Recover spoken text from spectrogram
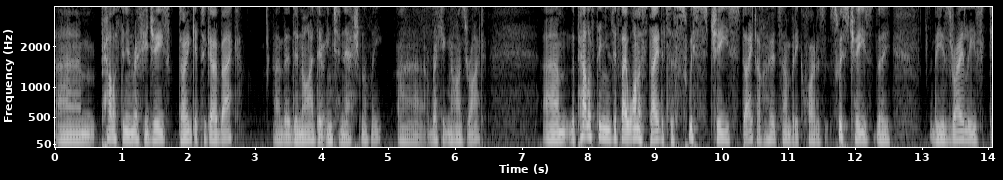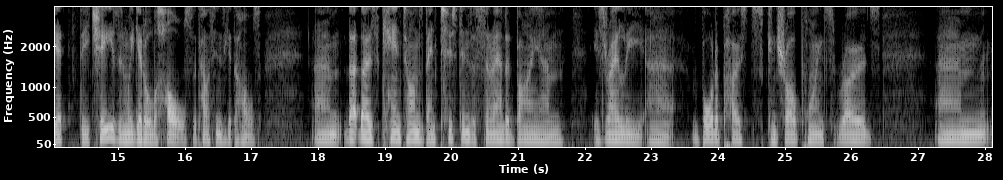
Um, Palestinian refugees don't get to go back, uh, they're denied their internationally uh, recognized right. Um, the Palestinians, if they want a state, it's a Swiss cheese state. I heard somebody quote as Swiss cheese. The the Israelis get the cheese and we get all the holes. The Palestinians get the holes. Um, th- those cantons, Bantustans, are surrounded by um, Israeli uh, border posts, control points, roads. Um,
